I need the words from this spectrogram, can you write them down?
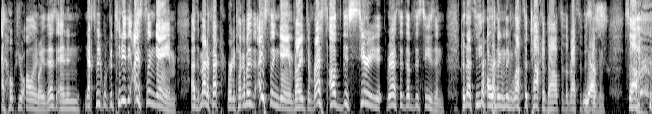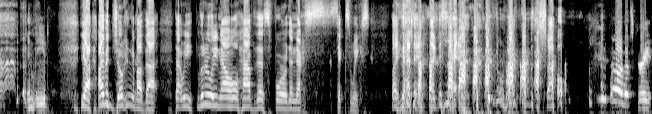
I hope you all enjoy this. And in, next week, we'll continue the Iceland game. As a matter of fact, we're going to talk about the Iceland game for like, the rest of this series, rest of the season, because that's the only thing left to talk about for the rest of the Yes. season. So. Indeed. Yeah, I've been joking about that. That we literally now will have this for the next six weeks. Like that's it. Like this is it. the rest of the show. Oh, that's great.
